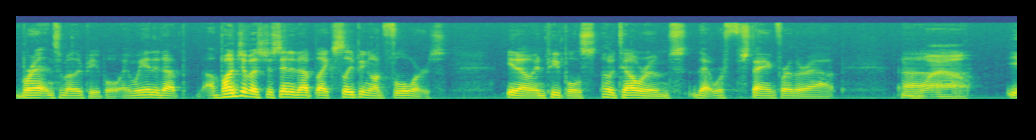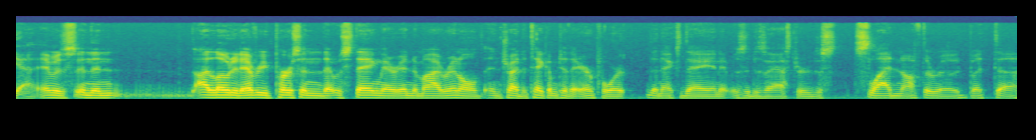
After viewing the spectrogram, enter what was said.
Brett and some other people, and we ended up a bunch of us just ended up like sleeping on floors, you know, in people's hotel rooms that were staying further out. wow. Yeah, it was, and then I loaded every person that was staying there into my rental and tried to take them to the airport the next day, and it was a disaster, just sliding off the road. But uh,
